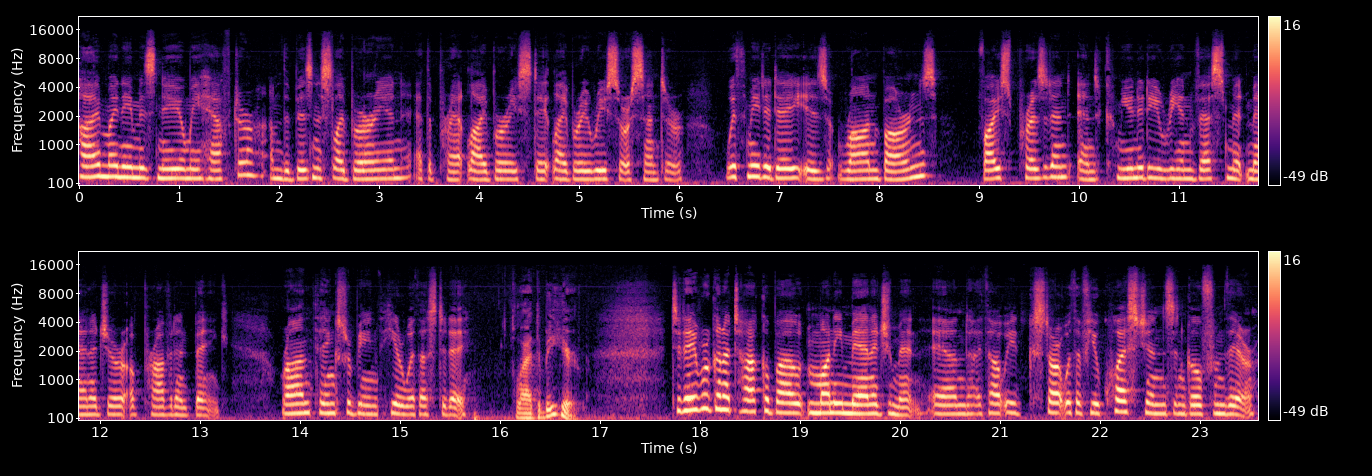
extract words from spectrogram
Hi, my name is Naomi Hafter. I'm the business librarian at the Pratt Library State Library Resource Center. With me today is Ron Barnes, Vice President and Community Reinvestment Manager of Provident Bank. Ron, thanks for being here with us today. Glad to be here. Today we're going to talk about money management, and I thought we'd start with a few questions and go from there.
